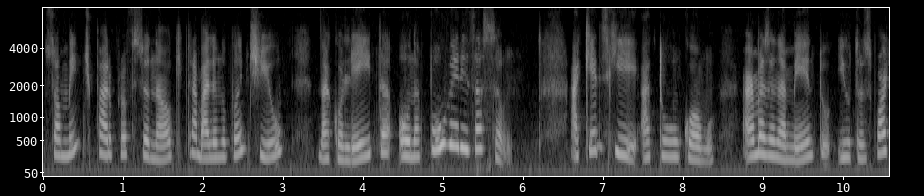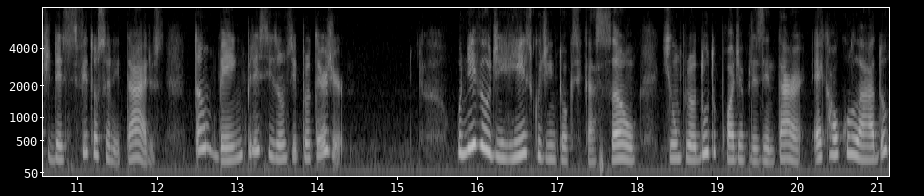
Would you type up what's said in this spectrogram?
somente para o profissional que trabalha no plantio, na colheita ou na pulverização. Aqueles que atuam como armazenamento e o transporte desses fitossanitários também precisam se proteger. O nível de risco de intoxicação que um produto pode apresentar é calculado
